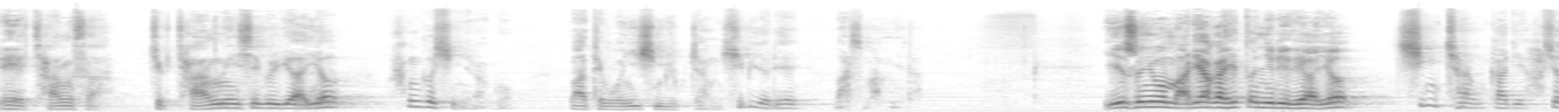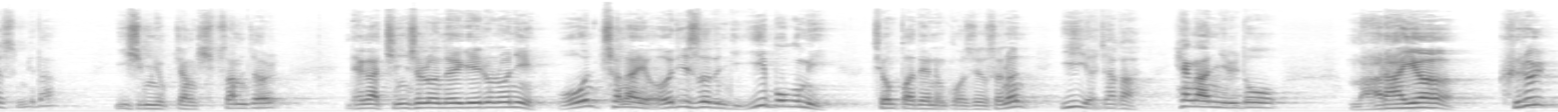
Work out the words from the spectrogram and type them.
내 장사, 즉 장례식을 위하여 한 것이니라고 마태복음 26장 12절에 말씀합니다. 예수님은 마리아가 했던 일에 대하여 칭찬까지 하셨습니다. 26장 13절 내가 진실로 너에게 이르노니 온 천하에 어디서든지 이 복음이 전파되는 곳에서는 이 여자가 행한 일도 말하여 그를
